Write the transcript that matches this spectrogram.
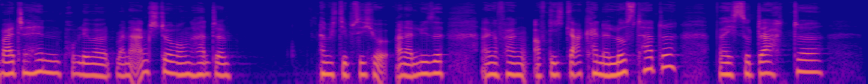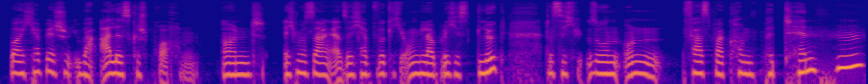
weiterhin Probleme mit meiner Angststörung hatte, habe ich die Psychoanalyse angefangen, auf die ich gar keine Lust hatte, weil ich so dachte, boah, ich habe ja schon über alles gesprochen. Und ich muss sagen, also ich habe wirklich unglaubliches Glück, dass ich so einen unfassbar kompetenten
